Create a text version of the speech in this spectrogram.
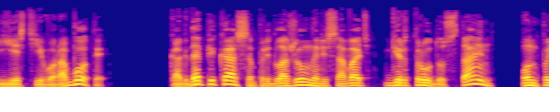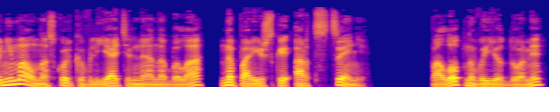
есть его работы. Когда Пикассо предложил нарисовать Гертруду Стайн, он понимал, насколько влиятельной она была на парижской арт-сцене. Полотна в ее доме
